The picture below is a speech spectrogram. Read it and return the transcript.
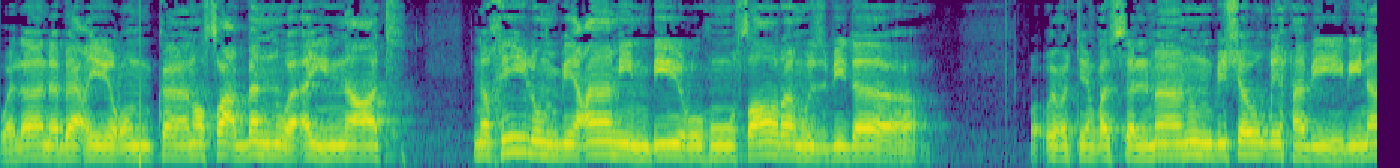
ولا بعير كان صعبا وأينعت. نخيل بعام بيره صار مزبدا وأعتق سلمان بشوق حبيبنا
